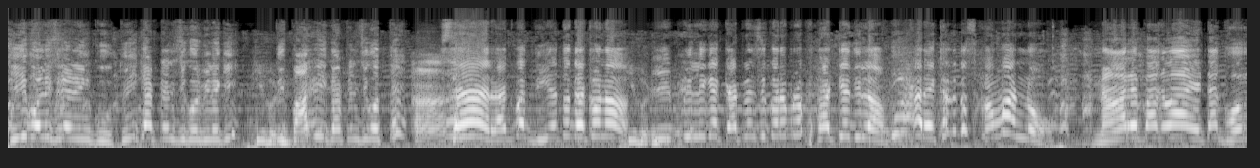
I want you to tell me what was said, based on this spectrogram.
কি বলিস রে রিঙ্কু? তুই ক্যাপ্টেন্সি করবি নাকি? তুই পারবি ক্যাপ্টেন্সি করতে? স্যার একবার দিয়ে তো দেখো না। ইপি লিগে ক্যাপ্টেন্সি করে পুরো ফাটিয়ে দিলাম। আর এখানে তো সামান্য। না রে পাগলা এটা এটা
